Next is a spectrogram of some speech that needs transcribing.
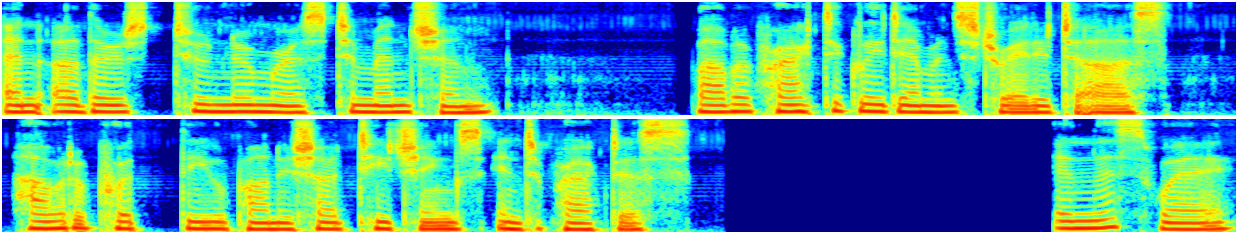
and others too numerous to mention, Baba practically demonstrated to us how to put the Upanishad teachings into practice. In this way,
